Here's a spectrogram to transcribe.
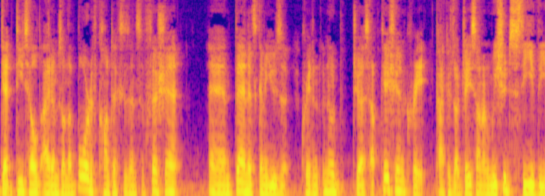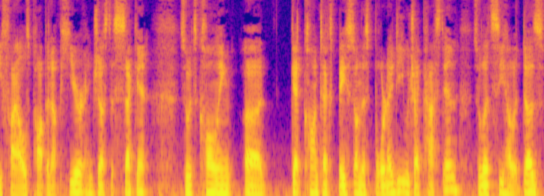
get detailed items on the board if context is insufficient. And then it's going to use create a Node.js application, create package.json, and we should see the files popping up here in just a second. So it's calling uh, get context based on this board ID, which I passed in. So let's see how it does.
